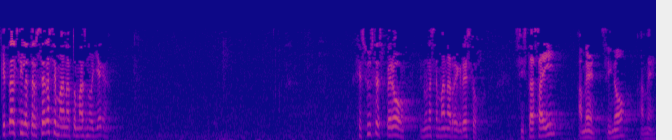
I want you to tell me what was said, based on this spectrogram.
¿Qué tal si la tercera semana Tomás no llega? Jesús esperó en una semana regreso. Si estás ahí, amén. Si no, amén.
